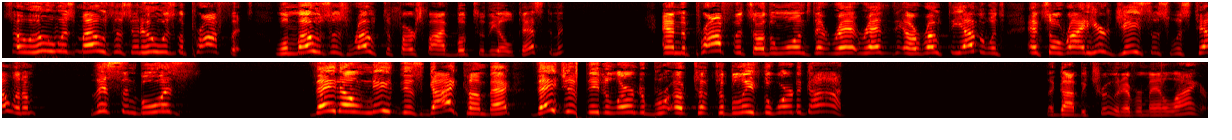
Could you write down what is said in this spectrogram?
So, who was Moses and who was the prophets? Well, Moses wrote the first five books of the Old Testament. And the prophets are the ones that read, read, uh, wrote the other ones. And so, right here, Jesus was telling them, listen, boys, they don't need this guy come back. They just need to learn to, uh, to, to believe the Word of God. Let God be true and every man a liar.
